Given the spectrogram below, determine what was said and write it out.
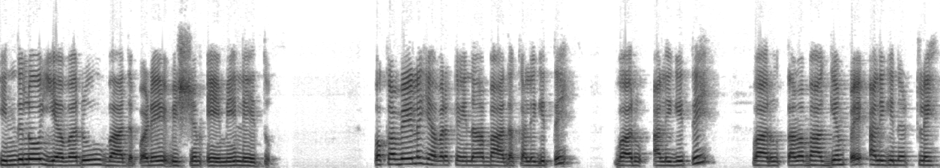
ఇందులో ఎవరూ బాధపడే విషయం ఏమీ లేదు. ఒకవేళ ఎవరికైనా బాధ కలిగితే వారు అలిగితే వారు తమ భాగ్యంపై అలిగినట్లే.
